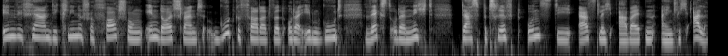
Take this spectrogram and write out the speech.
inwiefern die klinische Forschung in Deutschland gut gefördert wird oder eben gut wächst oder nicht, das betrifft uns, die ärztlich arbeiten, eigentlich alle.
